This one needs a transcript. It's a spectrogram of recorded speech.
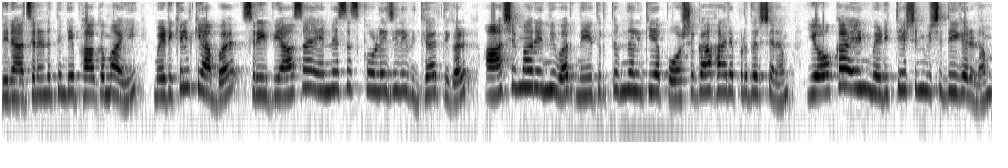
ദിനാചരണത്തിന്റെ ഭാഗമായി medical camp Sree Vyasa N S S കോളേജിലെ വിദ്യാർത്ഥികൾ ആശമാർ എന്നിവർ നേതൃത്വം നൽകിയ പോഷകാഹാര പ്രദർശനം യോഗ ആൻഡ് മെഡിറ്റേഷൻ വിശദീകരണം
